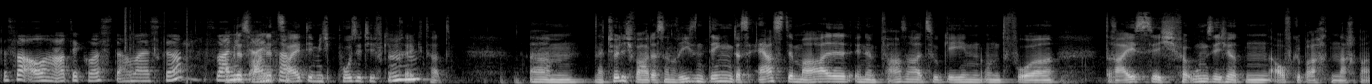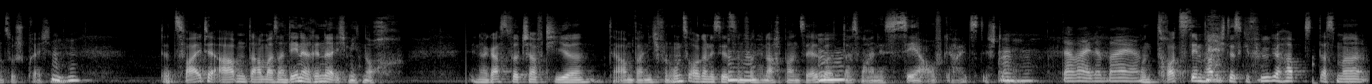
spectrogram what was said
das war auch harte Kost damals, gell? Das war, Aber das war eine Zeit, die mich positiv geprägt mhm. hat. Ähm, natürlich war das ein Riesending, das erste Mal in einen Pfarrsaal zu gehen und vor 30 verunsicherten, aufgebrachten Nachbarn zu sprechen. Mhm. Der zweite Abend damals, an den erinnere ich mich noch. In der Gastwirtschaft hier, der Abend war nicht von uns organisiert, mhm. sondern von den Nachbarn selber. Mhm. Das war eine sehr aufgeheizte Stimmung. Mhm. Da war ich dabei, ja. Und trotzdem habe ich das Gefühl gehabt, dass man,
